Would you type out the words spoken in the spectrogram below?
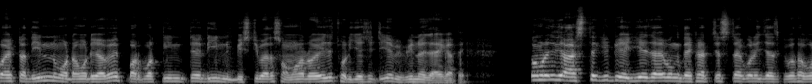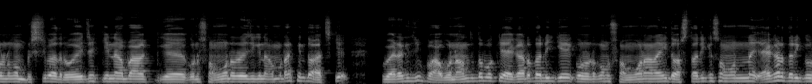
কয়েকটা দিন মোটামুটিভাবে পরপর তিনটে দিন বৃষ্টিপাতের সম্ভাবনা রয়েছে, ছড়িয়ে ছিটিয়ে বিভিন্ন জায়গাতে। তো আমরা যদি আজ থেকে একটু এগিয়ে যাই এবং দেখার চেষ্টা করি যে আজকে কোথাও কোনো রকম বৃষ্টিপাত রয়েছে কিনা বা কোনো সম্ভাবনা রয়েছে কিনা, আমরা কিন্তু আজকে খুব একটা কিছু পাবো না। অন্তত পক্ষে এগারো তারিখে কোনো রকম সম্ভাবনা নেই, দশ তারিখে সম্ভাবনা নেই, এগারো তারিখেও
